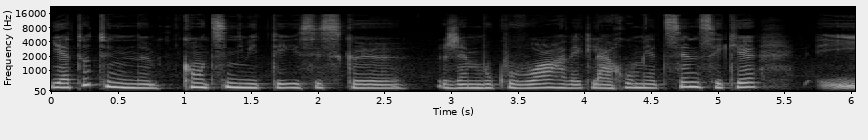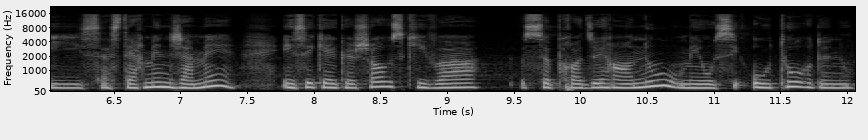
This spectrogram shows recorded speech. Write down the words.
il y a toute une continuité. C'est ce que j'aime beaucoup voir avec la roue médecine, c'est que il, ça se termine jamais. Et c'est quelque chose qui va se produire en nous, mais aussi autour de nous.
